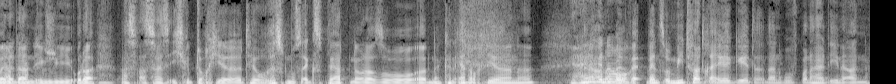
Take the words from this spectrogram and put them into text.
wenn Ja, er dann praktisch. irgendwie, oder was, was weiß ich, gibt doch hier äh, Terrorismusexperten oder so, äh, dann kann er doch hier, ne? Ja, ja, Ahnung, genau. Wenn es um Mietverträge geht, dann ruft man halt ihn an.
